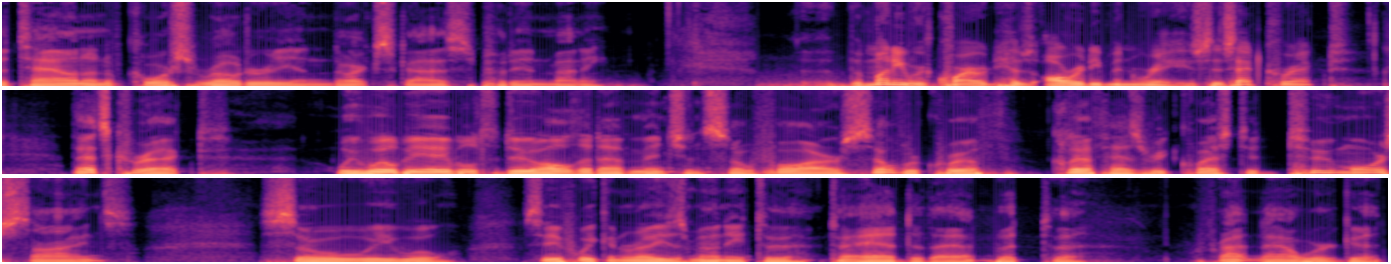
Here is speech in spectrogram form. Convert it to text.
the town, and of course, Rotary and Dark Skies put in money. The money required has already been raised. Is that correct? That's correct. We will be able to do all that I've mentioned so far. Silver Cliff, Cliff has requested two more signs, so we will see if we can raise money to, to add to that. But uh, right now, we're good.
